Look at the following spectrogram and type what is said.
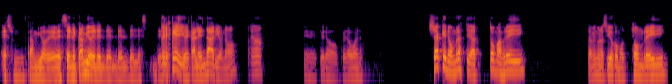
es un cambio de, es en el cambio del, del, del, del, es- Del del- schedule. del calendario, ¿no? Ah, Eh, pero, pero bueno. Ya que nombraste a Thomas Brady, también conocido como Tom Brady,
